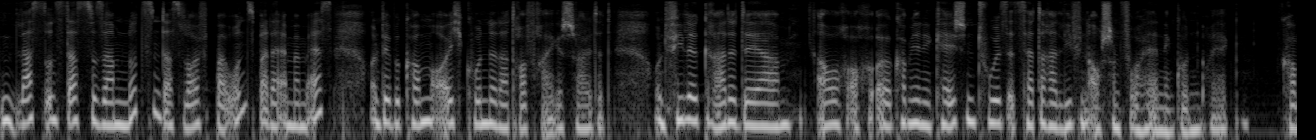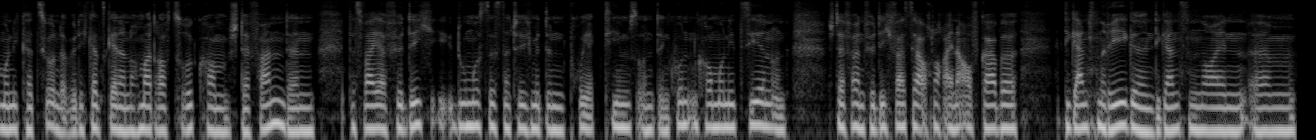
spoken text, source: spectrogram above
lasst uns das zusammen nutzen. Das läuft bei uns, bei der MMS und wir bekommen euch Kunde darauf freigeschaltet. Und viele gerade der auch, auch äh, Communication Tools etc. liefen auch schon vorher in den Kundenprojekten. Kommunikation. Da würde ich ganz gerne nochmal drauf zurückkommen, Stefan, denn das war ja für dich, du musstest natürlich mit den Projektteams und den Kunden kommunizieren und Stefan, für dich war es ja auch noch eine Aufgabe, die ganzen Regeln, die ganzen neuen ähm,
